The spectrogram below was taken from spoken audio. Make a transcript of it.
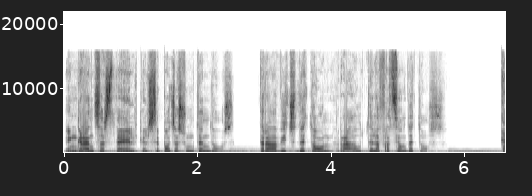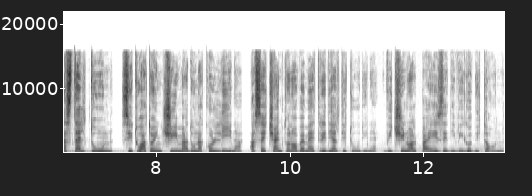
En gran zastel che il se poggia su un tendos, tra Vic de Ton, Raut e la frazione de Tos. Castel Thun, situato in cima ad una collina a 609 metri di altitudine, vicino al paese di Vigo di Ton,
